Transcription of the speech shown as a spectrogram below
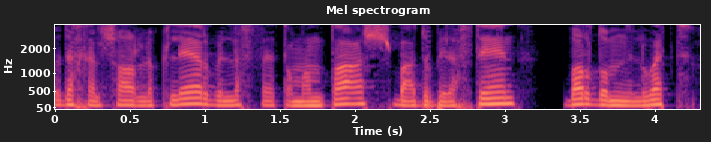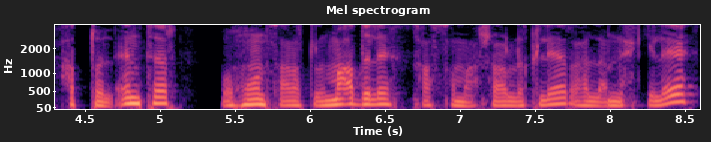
ودخل شارل لكلير باللفه 18 بعده بلفتين برضه من ال wet حطوا ال inter وهون صارت المعضلة خاصة مع شارل لكلير هلأ بنحكي ليه؟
